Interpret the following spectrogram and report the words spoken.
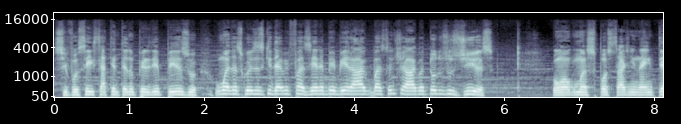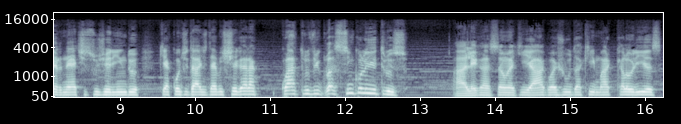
se você está tentando perder peso, uma das coisas que deve fazer é beber água, bastante água todos os dias. Com algumas postagens na internet sugerindo que a quantidade deve chegar a 4,5 litros. A alegação é que a água ajuda a queimar calorias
